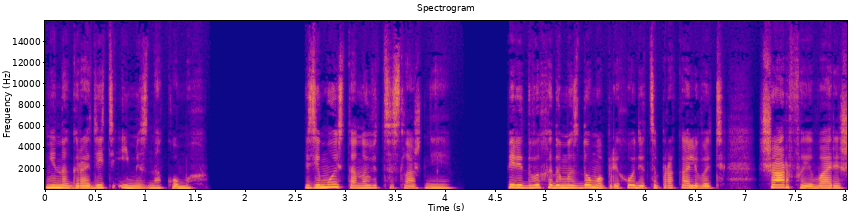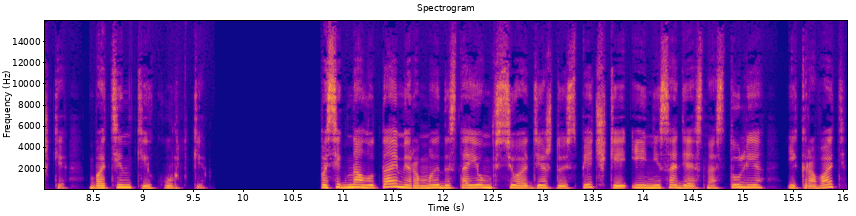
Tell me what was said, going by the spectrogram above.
не наградить ими знакомых. Зимой становится сложнее. Перед выходом из дома приходится прокаливать шарфы и варежки, ботинки и куртки. По сигналу таймера мы достаем всю одежду из печки и, не садясь на стулья и кровать,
